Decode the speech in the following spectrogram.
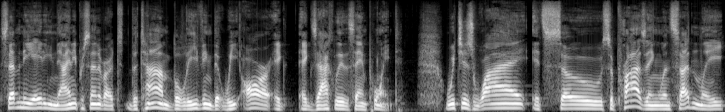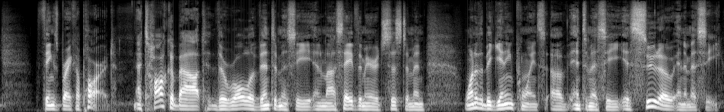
70, 80, 90% of our t- the time believing that we are ex- exactly the same point, which is why it's so surprising when suddenly things break apart. I talk about the role of intimacy in my Save the Marriage system, and one of the beginning points of intimacy is pseudo intimacy.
